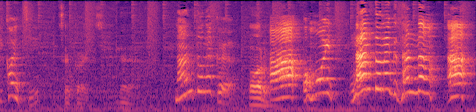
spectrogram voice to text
世界一？世界一ね。なんとなく。わかる。あー思いなんとなくだんだんあ。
